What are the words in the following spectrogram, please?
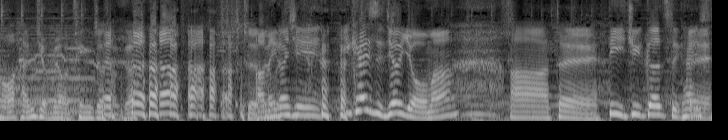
我很久没有听这首歌。好，没关系，一开始就有吗？啊、呃，对，第一句歌词开始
